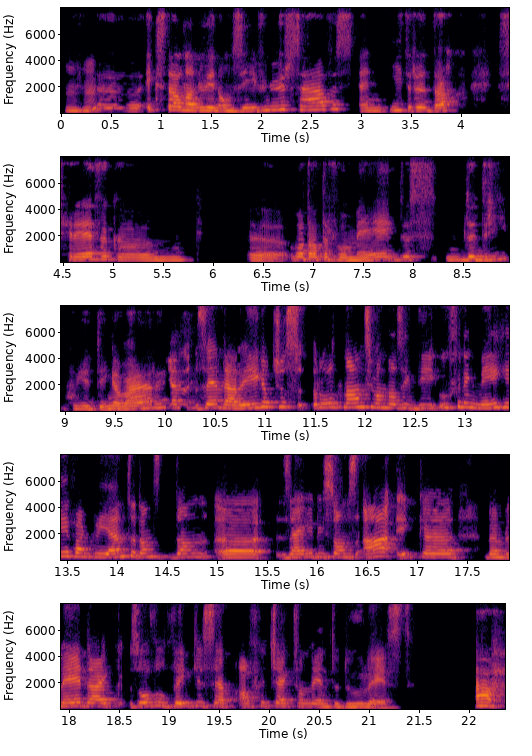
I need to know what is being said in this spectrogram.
Mhm. Eh, ik stel dat nu in om zeven uur s'avonds en iedere dag schrijf ik ehm, eh, wat dat er voor mij dus de drie goede dingen waren. En zijn daar regeltjes rond, Nancy? Want als ik die oefening meegeef aan cliënten, dan, dan eh, zeggen die soms... Ah, ik eh, ben blij dat ik zoveel vinkjes heb afgecheckt van mijn to-do-lijst. Ah,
